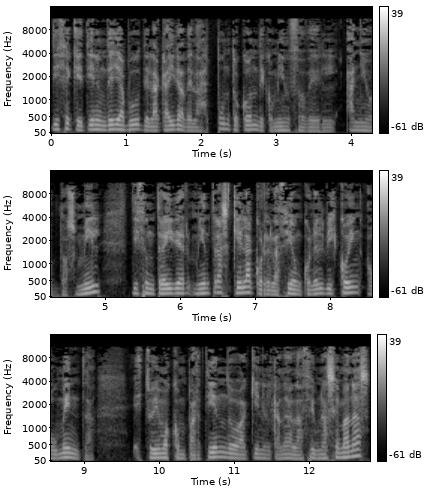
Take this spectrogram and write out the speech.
dice que tiene un déjà vu de la caída de las .com de comienzo del año 2000, dice un trader, mientras que la correlación con el Bitcoin aumenta. Estuvimos compartiendo aquí en el canal hace unas semanas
